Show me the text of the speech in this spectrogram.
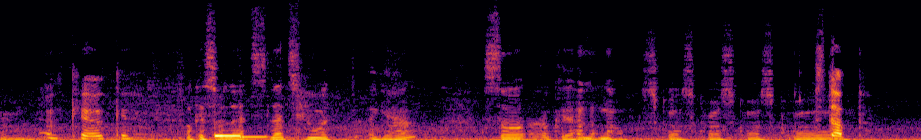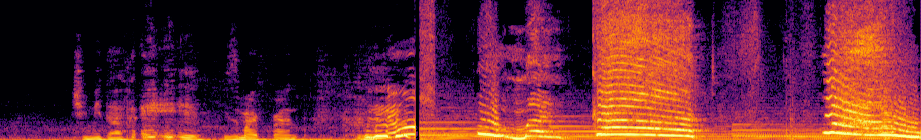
sorry. Okay, okay. Okay, so let's let's do it again. So okay, hello now. Scroll, scroll, scroll, scroll. Stop. Jimmy Dave. Hey, hey, hey, he's my friend. No. oh my god! Wow!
